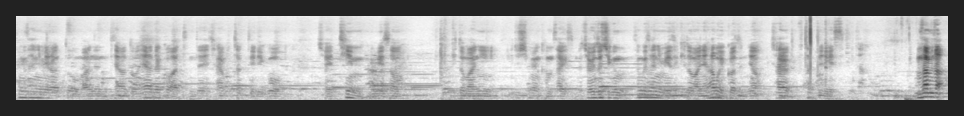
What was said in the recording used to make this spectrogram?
상사님이랑 또 많은 대화도 해야 될 것 같은데 잘 부탁드리고 저희 팀 위해서 기도 많이 해주시면 감사하겠습니다. 저희도 지금 상교사님 위해서 기도 많이 하고 있거든요. 잘 부탁드리겠습니다. 감사합니다.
